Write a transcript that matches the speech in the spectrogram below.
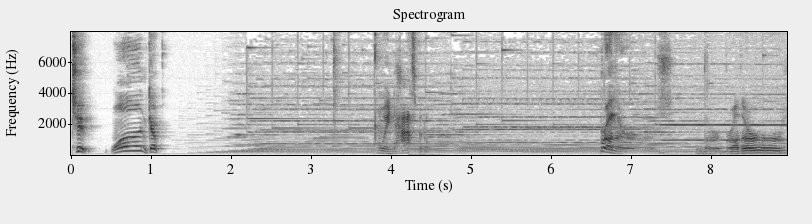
two, one, go. Oh, to hospital. Brothers, they're brothers.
